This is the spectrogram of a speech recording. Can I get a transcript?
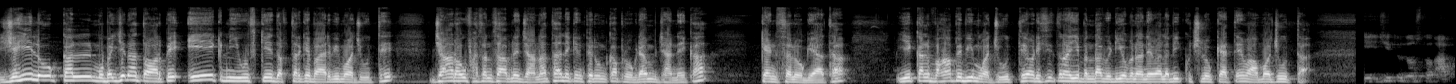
यही लोग कल मुबैना तौर पे एक न्यूज़ के दफ्तर के बाहर भी मौजूद थे, जहाँ रऊफ हसन साहब ने जाना था, लेकिन फिर उनका प्रोग्राम जाने का कैंसिल हो गया था। ये कल वहाँ पे भी मौजूद थे और इसी तरह ये बंदा वीडियो बनाने वाला भी कुछ लोग कहते हैं वहाँ मौजूद था। जी तो दोस्तों पता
